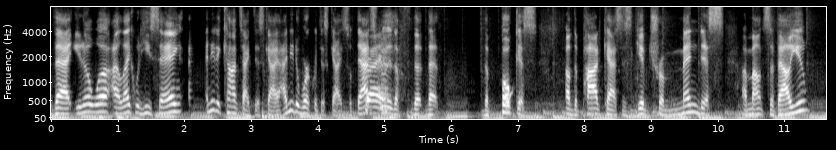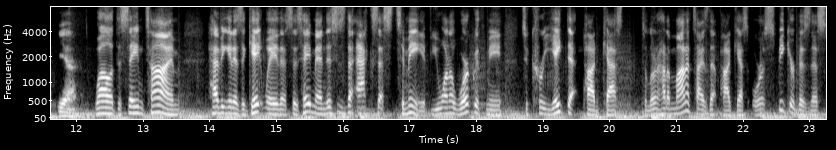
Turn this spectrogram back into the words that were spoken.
that, you know what, I like what he's saying. I need to contact this guy. I need to work with this guy. So that's right. really the, the, the the focus of the podcast is to give tremendous amounts of value. Yeah. While at the same time, having it as a gateway that says, hey, man, this is the access to me. If you want to work with me to create that podcast, to learn how to monetize that podcast or a speaker business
